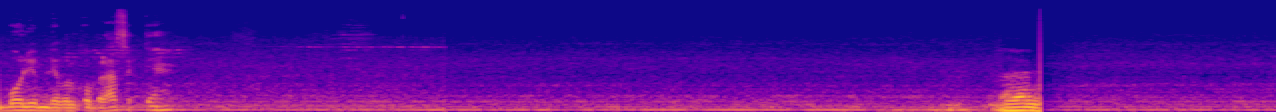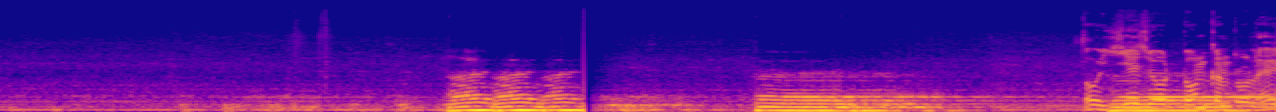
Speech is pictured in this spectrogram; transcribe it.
वॉल्यूम लेवल को बढ़ा सकते हैं। तो ये जो टोन कंट्रोल है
